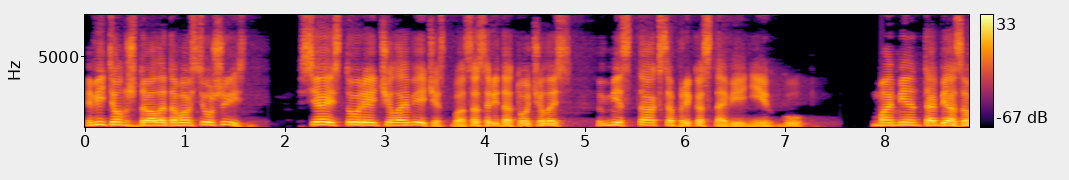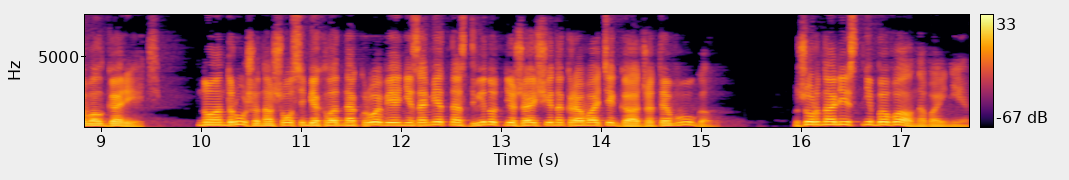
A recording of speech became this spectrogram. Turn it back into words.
ведь он ждал этого всю жизнь. Вся история человечества сосредоточилась в местах соприкосновения их губ. Момент обязывал гореть, но Андруша нашел себе хладнокровие незаметно сдвинуть лежащие на кровати гаджеты в угол. Журналист не бывал на войне,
